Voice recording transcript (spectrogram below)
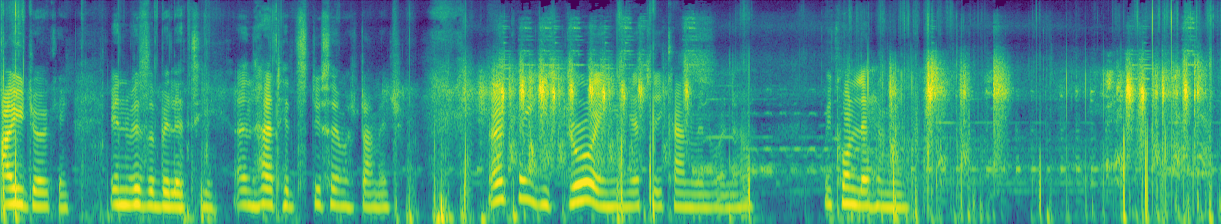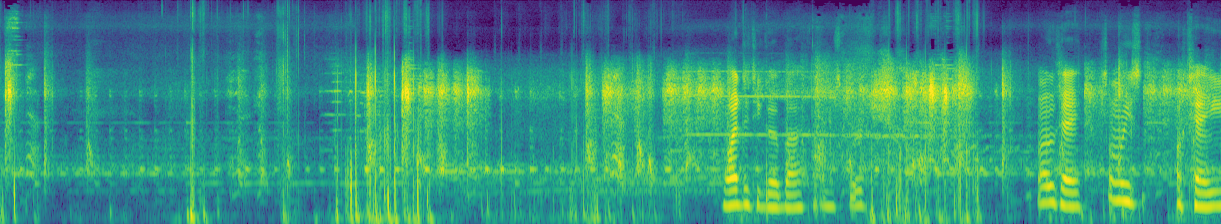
Are you joking? invisibility and head hits do so much damage. Okay, he's drawing. He actually can win right now. We can't let him win. Why did he go back? Okay, some reason. Okay,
